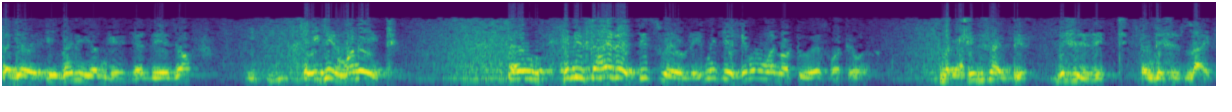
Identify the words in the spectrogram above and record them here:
at a very young age, at the age of 18, 18 one eight, and he decided this way only, immediately, even one or two years, whatever. But he decided this, this is it, and this is life.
